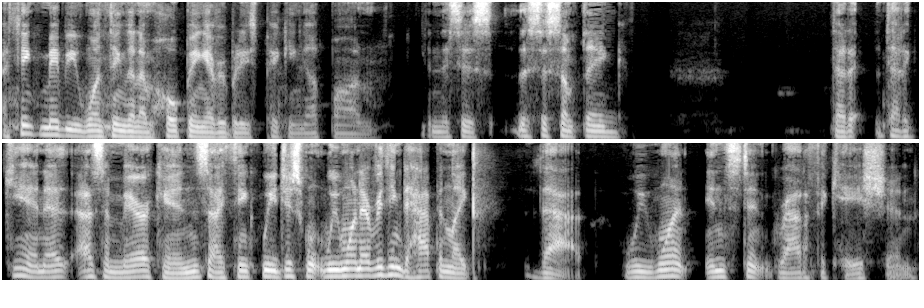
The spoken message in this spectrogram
I think maybe one thing that I'm hoping everybody's picking up on, and this is this is something that that again as, as Americans, I think we just want we want everything to happen like that. We want instant gratification.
